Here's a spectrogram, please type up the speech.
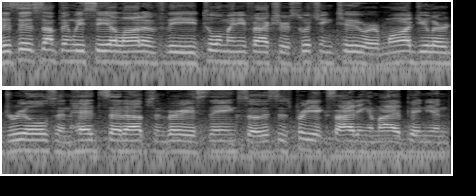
This is something we see a lot of the tool manufacturers switching to or modular drills and head setups and various things. So this is pretty exciting in my opinion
